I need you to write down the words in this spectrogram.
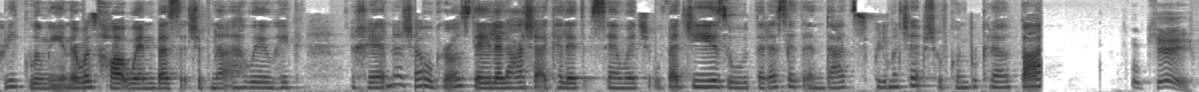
pretty gloomy and there was hot wind بس جبنا قهوة وهيك خيرنا جو girls day للعشاء أكلت ساندويتش وفيجيز ودرست and that's pretty much it بشوفكم بكرة bye Okay.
